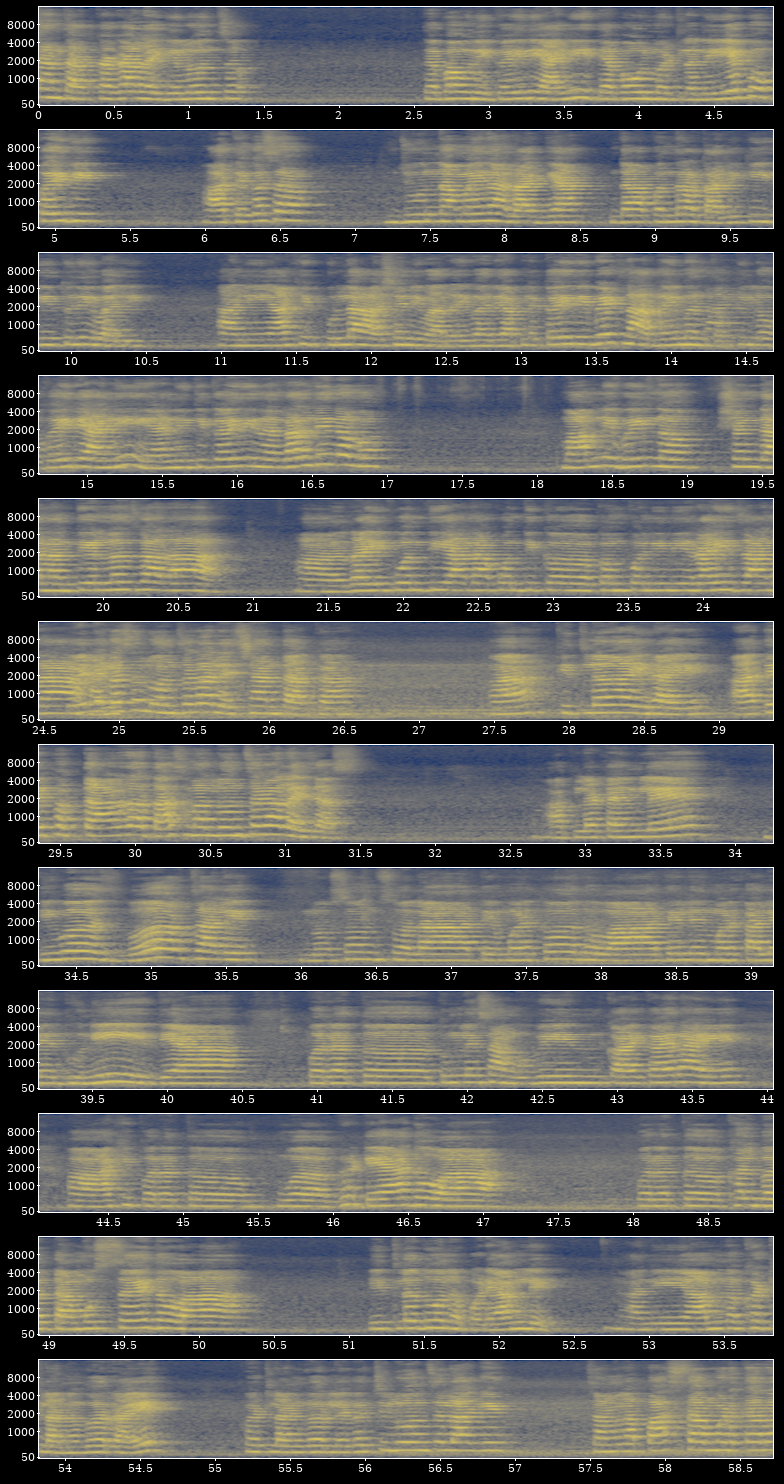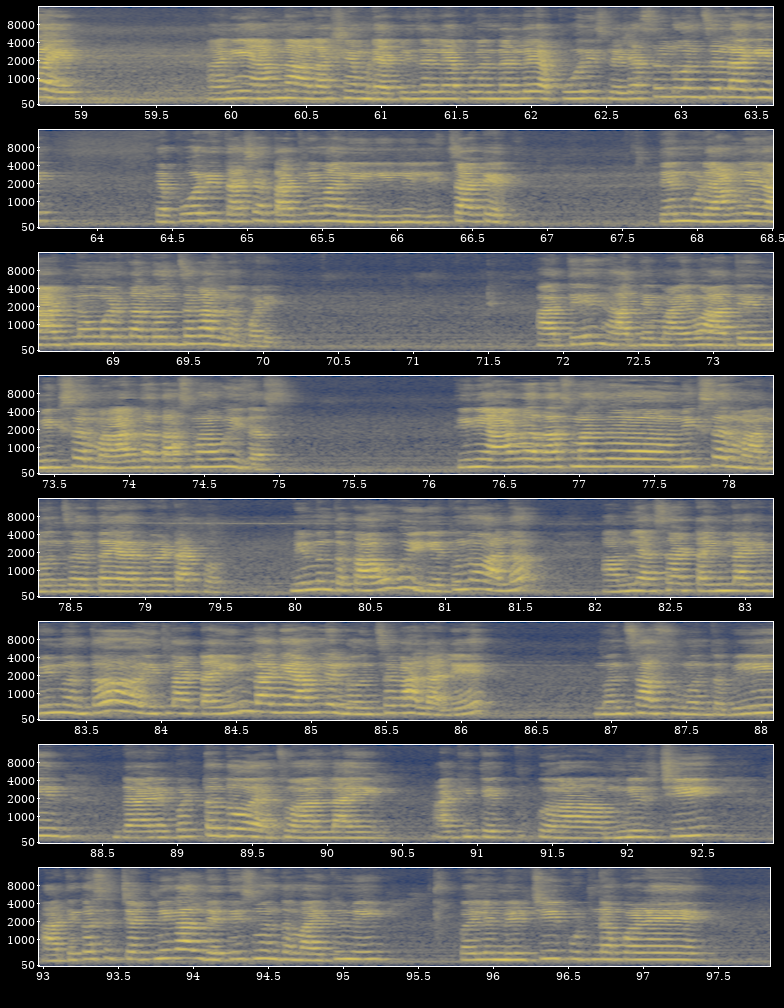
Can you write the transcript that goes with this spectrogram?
शांत अक्का घालाय गे लोणचं त्या भाऊने कैरी आणि त्या भाऊन म्हटलं नाही ये गो कैरी. हा ते कसं जून ना महिना लाग्या दहा पंधरा तारीख ही तुली वाली आणि आखी पुन्हा शनिवार रविवारी आपले कैरी भेटणार नाही म्हणतं. किलो कैरी आणि आणि ती कैरी ना घाल दे ना मग. मग बहीण शेंगदाणा आणि तेल नच घाला राई कोणती आणा कोणती कंपनीने कंपनीनी राई जाणा कसं लोणचं घालायचं शांत अक्का हा? कितलं आई राय? आ ते फक्त अर्धा तास मला लोणचं घालायचास. आपला टाइमले दिवसभर चाले लोसण सोला ते मडकं धुवा तेले मडकाले धुनी द्या. परत तुमले सांगू बिन काय काय राहे आखी परत व घट्या धुवा. परत खलबत्ता मुसय धुवा. इथलं दोन पडे आमले. आणि आमनं खटलानं घर आहे खटलानं घरले गच्ची लोणचं लागे चांगला पाच सहा मडका आहेत आणि आमना आला शेंबड्या पिंजरल्या पिंजरल्या पोरीसले जास्त लोणचं लागे त्या पोरीत अशा ताटली मा लिहिली लिहिली चाटेत त्यांमुळे आमले आठ नऊ मडका लोणचं घालणं पडे आते आते मायवा आते मिक्सर मा अर्धा तास मा होई जास. तिने अर्धा तास माझं मिक्सर मा लोणचं तयार कर टाक मी म्हणतो का होई गे तू न आलं? आमले असा टाईम लागे मी म्हणतं इथला टाईम लागे आमले लोणचं घालाले. मन सासू म्हणतं बीन डायरेक्ट बट्ट डोळ्याचो आलाय आखी ते मिरची आता कसं चटणी घाल देतीस म्हणतं माय तुम्ही पहिले मिरची कुटणं पडे?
